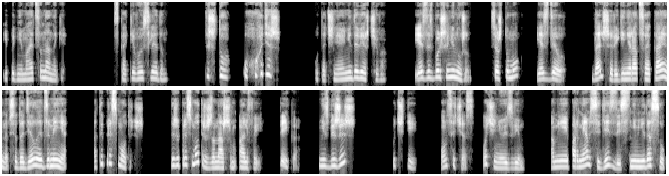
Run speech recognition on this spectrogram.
и поднимается на ноги. Скакиваю следом. «Ты что, уходишь?» Уточняю недоверчиво. «Я здесь больше не нужен. Все, что мог, я сделал. Дальше регенерация Каина все доделает за меня. А ты присмотришь. Ты же присмотришь за нашим Альфой, Фейка. Не сбежишь?» Учти, он сейчас очень уязвим. А мне и парням сидеть здесь с ним не досуг.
